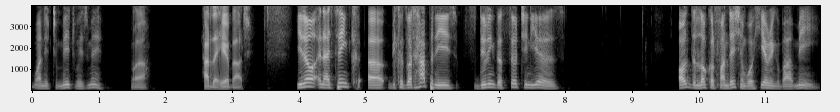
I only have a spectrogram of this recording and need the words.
wanted to meet with me. Wow. How did they hear about you? You know, and I think uh, because what happened is during the 13 years, all the local foundation were hearing about me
